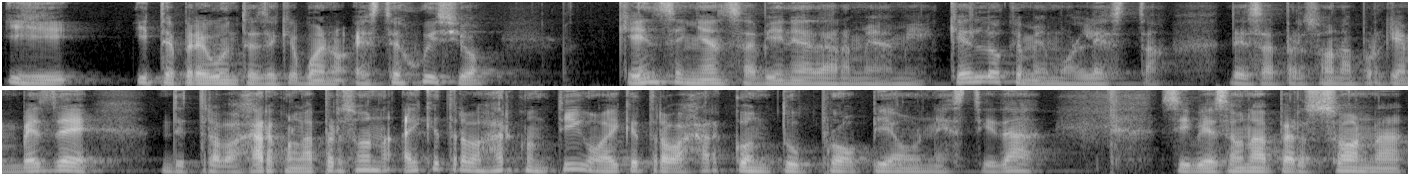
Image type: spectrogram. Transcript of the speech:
y, y te preguntes de que, bueno, este juicio, ¿qué enseñanza viene a darme a mí? ¿Qué es lo que me molesta de esa persona? Porque en vez de, de trabajar con la persona, hay que trabajar contigo, hay que trabajar con tu propia honestidad. Si ves a una persona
